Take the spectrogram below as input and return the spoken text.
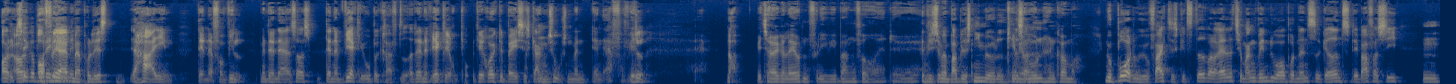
og, ikke og, sikker på og det flere af hele. dem er på listen. Jeg har en. Den er for vild, men den er altså også, den er virkelig ubekræftet, og den er virkelig, det er rygtebasis gange Mm. mm. 1000, men den er for vild. Nå, Vi tør ikke at lave den, fordi vi er bange for, at øh, at vi simpelthen bare bliver snimørtet. Kim Jong-un han kommer. nu bor du jo faktisk et sted, hvor der er relativt mange vinduer over på den anden side af gaden, så det er bare for at sige, Mm.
